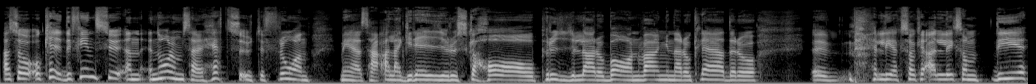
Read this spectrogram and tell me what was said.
Alltså alltså, okay, det finns ju en enorm så här hets utifrån med så här, alla grejer du ska ha och prylar och barnvagnar och kläder och eh, leksaker. Liksom, det,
